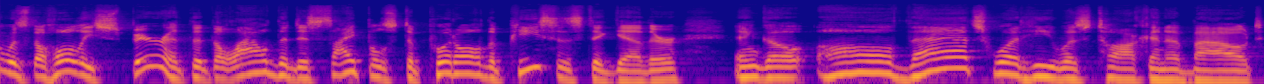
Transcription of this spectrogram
was the Holy Spirit that allowed the disciples to put all the pieces together and go, Oh, that's what he was talking about.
